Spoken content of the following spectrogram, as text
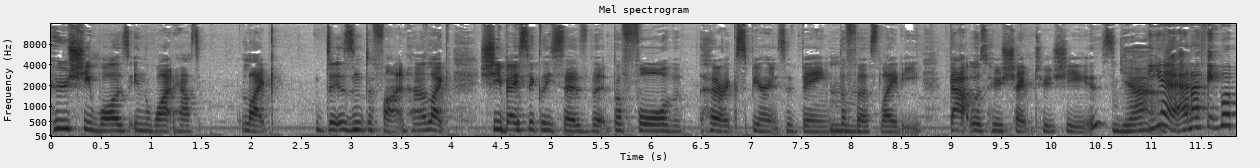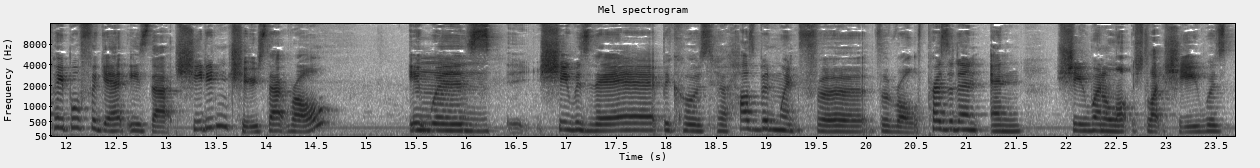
who she was in the White House, like doesn't define her. Like she basically says that before her experience of being the first lady, that was who shaped who she is. Yeah. Yeah, and I think what people forget is that she didn't choose that role. It was she was there because her husband went for the role of president, and she went along like she was a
